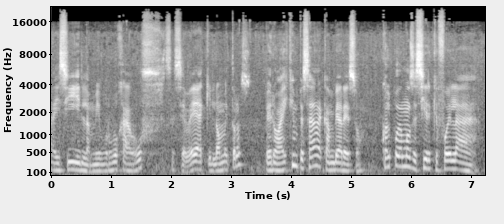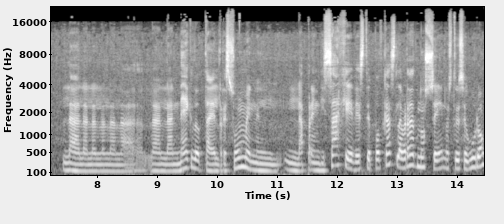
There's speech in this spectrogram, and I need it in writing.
ahí sí la, mi burbuja, uff, se, ve a kilómetros, pero hay que empezar a cambiar eso. ¿Cuál podemos decir que fue la, la, la, la, la, anécdota, el resumen, el, el, aprendizaje de este podcast, la verdad no sé, no estoy seguro.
